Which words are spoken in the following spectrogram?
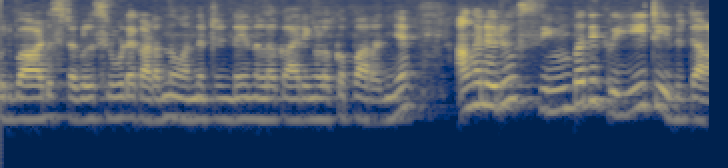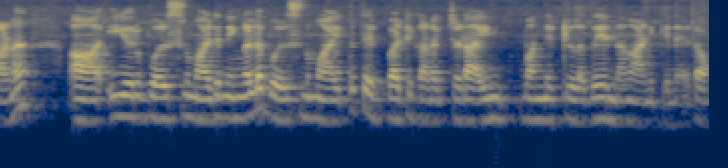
ഒരുപാട് സ്ട്രഗിൾസിലൂടെ കടന്നു വന്നിട്ടുണ്ട് എന്നുള്ള കാര്യങ്ങളൊക്കെ പറഞ്ഞ് അങ്ങനെ ഒരു സിമ്പതി ക്രിയേറ്റ് ചെയ്തിട്ടാണ് ഈ ഒരു പേഴ്സണുമായിട്ട് നിങ്ങളുടെ പേഴ്സണുമായിട്ട് തേർഡ് പാർട്ടി കണക്റ്റഡ് ആയി വന്നിട്ടുള്ളത് എന്ന് കാണിക്കുന്നത് കേട്ടോ.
